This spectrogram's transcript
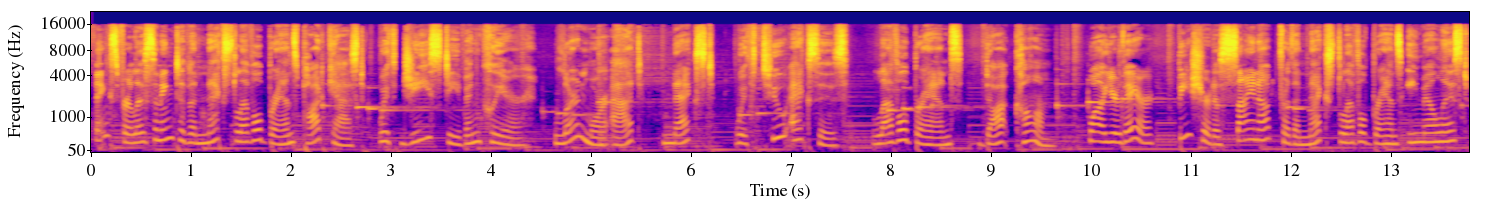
Thanks for listening to the Next Level Brands podcast with G. Stephen Clear. Learn more at next with two X's levelbrands.com. While you're there, be sure to sign up for the Next Level Brands email list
